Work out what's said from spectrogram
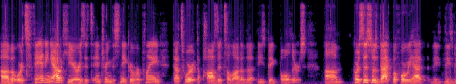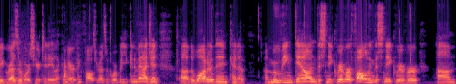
Uh, but where it's fanning out here as it's entering the Snake River Plain, that's where it deposits a lot of the, these big boulders. Um, of course, this was back before we had these, these big reservoirs here today, like American Falls Reservoir. But you can imagine uh, the water then kind of uh, moving down the Snake River, following the Snake River. Um,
